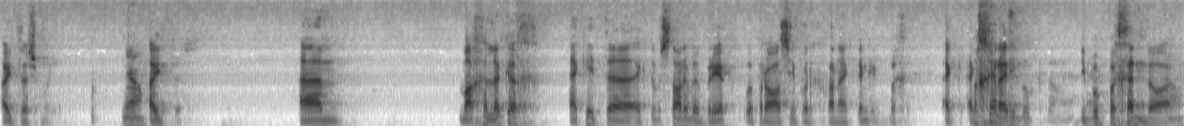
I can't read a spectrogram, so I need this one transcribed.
Uiters moeilik. Ja. Uiters. Ehm um, maar gelukkig ek het uh, ek het op 'n stadium 'n breek operasie voor gegaan. Ek dink ek beg, ek ek Begin skryf die boek dan. Die boek begin daar. Ja.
